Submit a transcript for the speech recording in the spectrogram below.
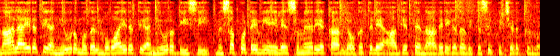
നാലായിരത്തി അഞ്ഞൂറ് മുതൽ മൂവായിരത്തി അഞ്ഞൂറ് ബി സി മെസപ്പൊട്ടേമിയയിലെ സുമേറിയക്കാർ ലോകത്തിലെ ആദ്യത്തെ നാഗരികത വികസിപ്പിച്ചെടുക്കുന്നു.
